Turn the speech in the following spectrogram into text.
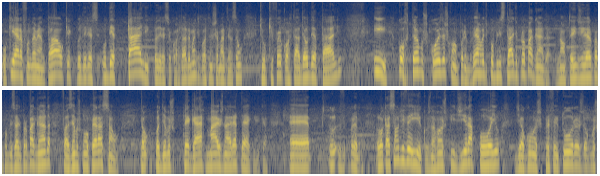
o que era fundamental, o que, poderia ser, o detalhe que poderia ser cortado. É muito importante chamar a atenção que o que foi cortado é o detalhe. E cortamos coisas como, por exemplo, verba de publicidade e propaganda. Não tem dinheiro para publicidade e propaganda, fazemos com operação. Então, podemos pegar mais na área técnica. É, por exemplo, locação de veículos, nós vamos pedir apoio de algumas prefeituras, de algumas,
